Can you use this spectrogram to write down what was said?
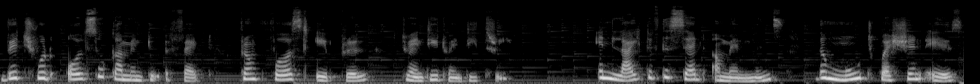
which would also come into effect from 1st April 2023. In light of the said amendments, the moot question is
